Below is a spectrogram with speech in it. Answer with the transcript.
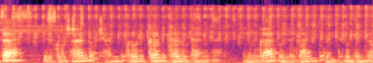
Estás escuchando, Crónica, Crónica, el lugar, donde, donde, entra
